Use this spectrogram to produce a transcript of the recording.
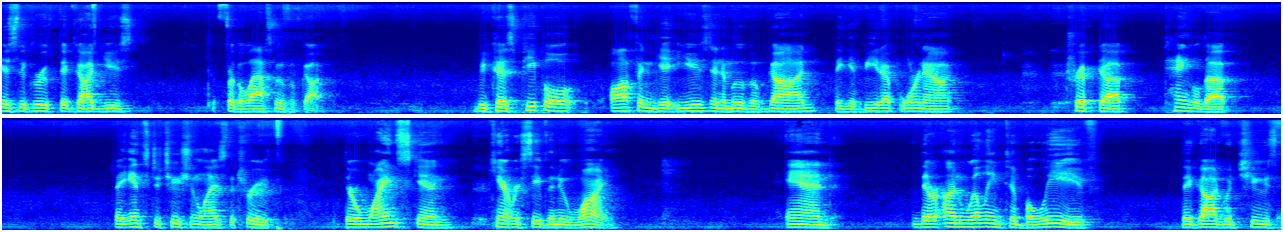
is the group that God used for the last move of God. Because people often get used in a move of God, they get beat up, worn out, tripped up, tangled up. They institutionalize the truth. Their wineskin can't receive the new wine. And they're unwilling to believe that God would choose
